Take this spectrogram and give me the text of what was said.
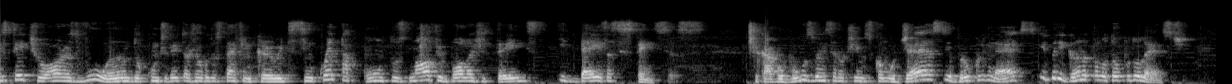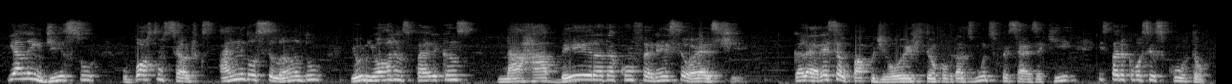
Golden State Warriors voando com direito ao jogo do Stephen Curry de 50 pontos, 9 bolas de 3 e 10 assistências. Chicago Bulls vencendo times como Jazz e Brooklyn Nets e brigando pelo topo do leste. E além disso, o Boston Celtics ainda oscilando e o New Orleans Pelicans na rabeira da Conferência Oeste. Galera, esse é o papo de hoje. Tenho convidados muito especiais aqui. Espero que vocês curtam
